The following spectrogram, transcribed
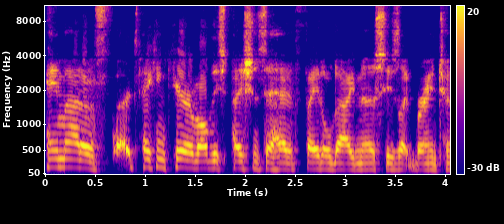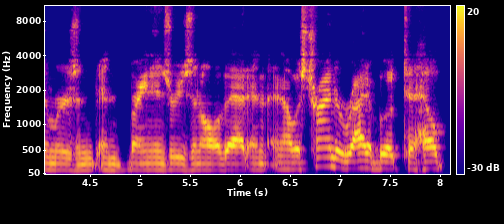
came out of uh, taking care of all these patients that had fatal diagnoses like brain tumors and, and brain injuries and all of that. And, and I was trying to write a book to help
